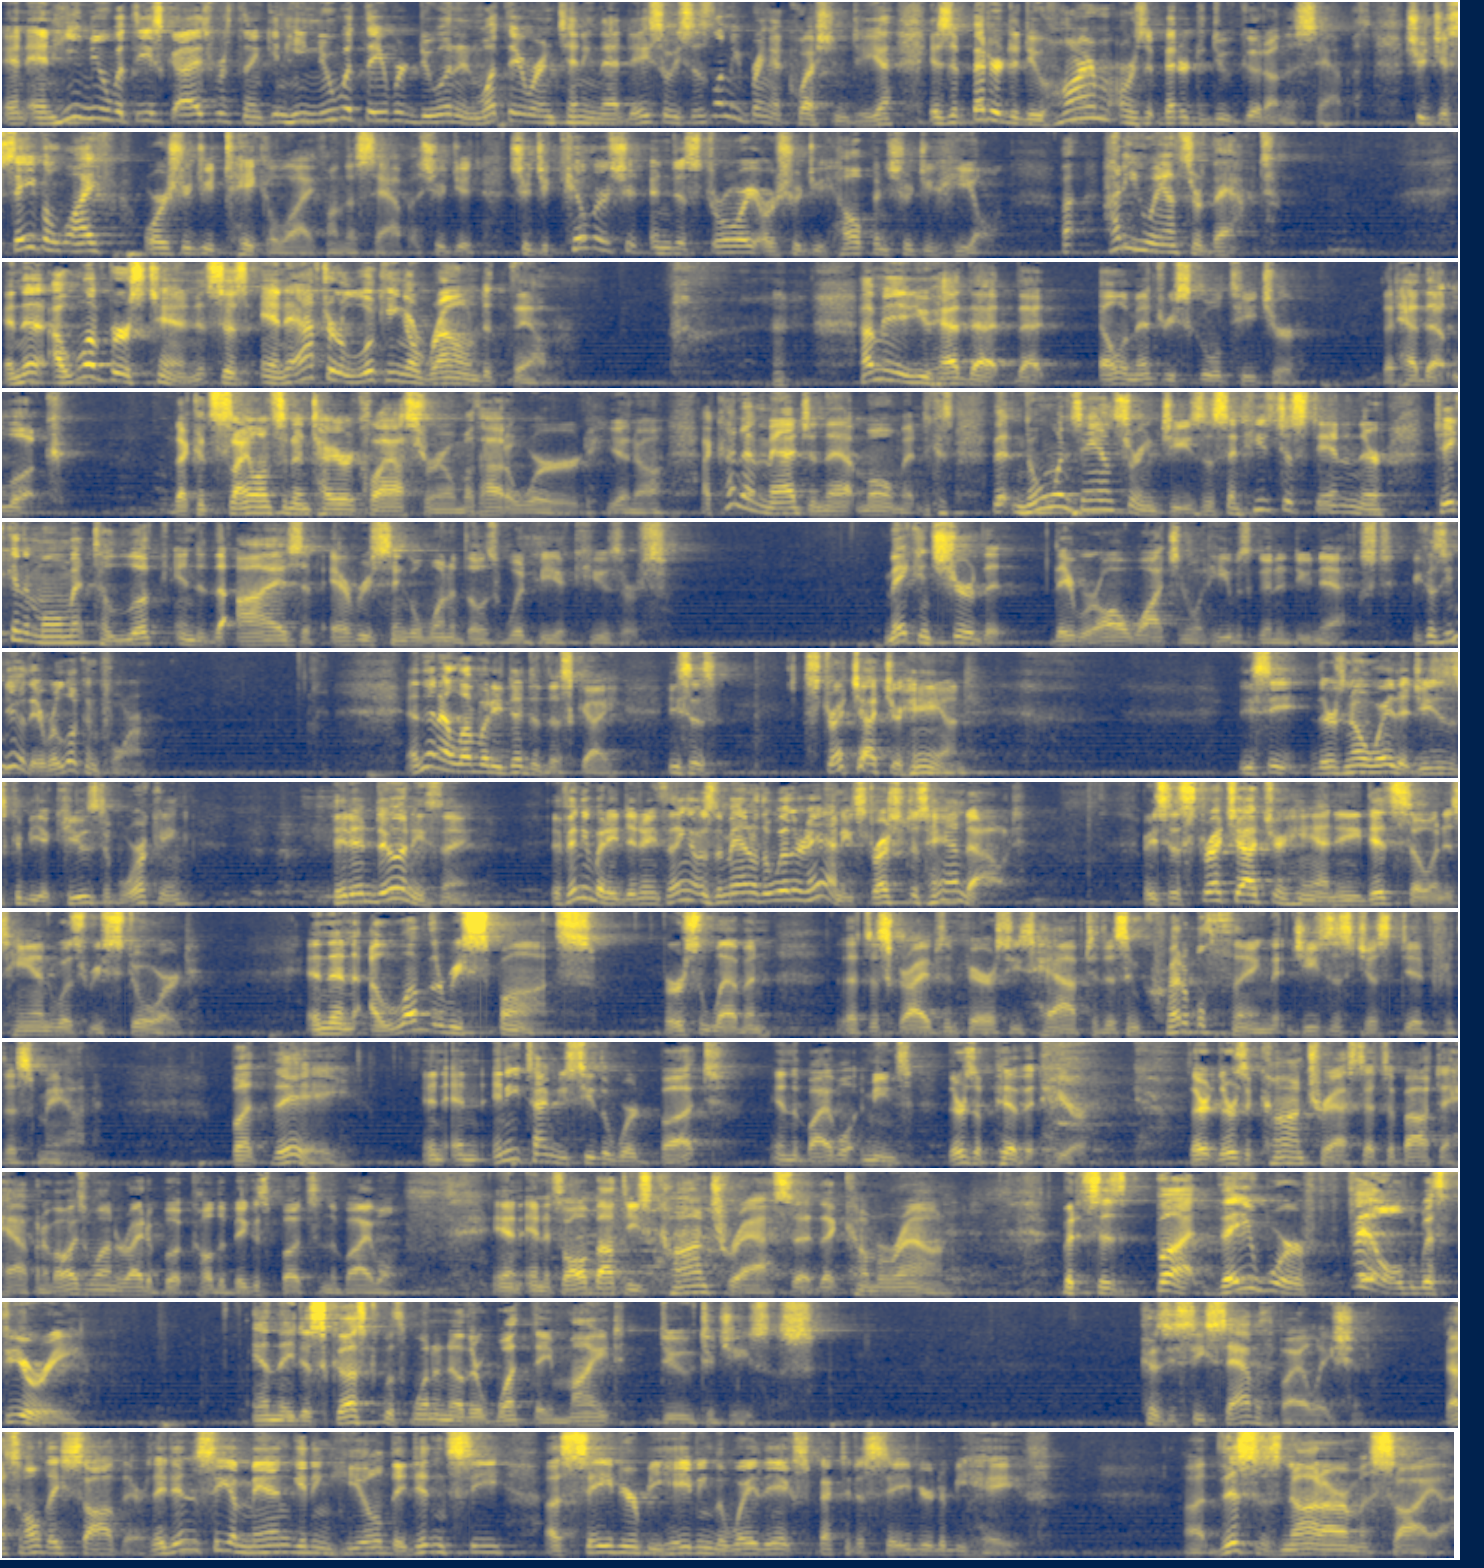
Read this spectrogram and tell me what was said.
And, and he knew what these guys were thinking. He knew what they were doing and what they were intending that day. So he says, Let me bring a question to you. Is it better to do harm or is it better to do good on the Sabbath? Should you save a life or should you take a life on the Sabbath? Should you, should you kill or should, and destroy or should you help and should you heal? How do you answer that? And then I love verse 10. It says, And after looking around at them, how many of you had that, that elementary school teacher that had that look? that could silence an entire classroom without a word, you know. I kind of imagine that moment because that no one's answering Jesus and he's just standing there taking the moment to look into the eyes of every single one of those would-be accusers. Making sure that they were all watching what he was going to do next because he knew they were looking for him. And then I love what he did to this guy. He says, "Stretch out your hand." You see, there's no way that Jesus could be accused of working. He didn't do anything. If anybody did anything, it was the man with the withered hand. He stretched his hand out. He says, Stretch out your hand. And he did so, and his hand was restored. And then I love the response. Verse 11 that the scribes and Pharisees have to this incredible thing that Jesus just did for this man. But they, and, and anytime you see the word but in the Bible, it means there's a pivot here. There, there's a contrast that's about to happen. I've always wanted to write a book called The Biggest Buts in the Bible. And, and it's all about these contrasts that, that come around. But it says, But they were filled with fury, and they discussed with one another what they might do to Jesus. Because you see, Sabbath violation. That's all they saw there. They didn't see a man getting healed. They didn't see a Savior behaving the way they expected a Savior to behave. Uh, this is not our Messiah.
